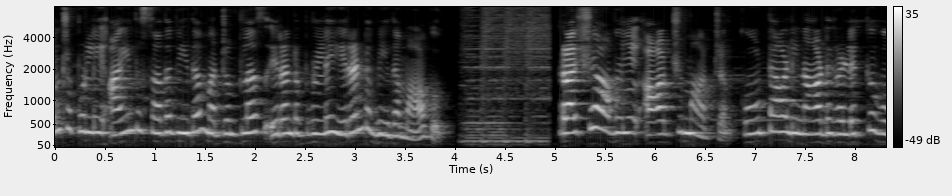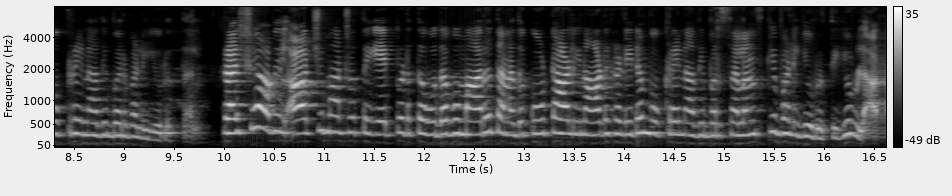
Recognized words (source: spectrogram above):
ஒன்று புள்ளி ஐந்து சதவீதம் மற்றும் பிளஸ் இரண்டு புள்ளி இரண்டு வீதம் ஆகும். ரஷ்யாவில் ஆட்சி மாற்றம் கூட்டாளி நாடுகளுக்கு உக்ரைன் அதிபர் வலியுறுத்தல். ரஷ்யாவில் ஆட்சி மாற்றத்தை ஏற்படுத்த உதவுமாறு தனது கூட்டாளி நாடுகளிடம் உக்ரைன் அதிபர் செலன்ஸ்கி வலியுறுத்தியுள்ளார்.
